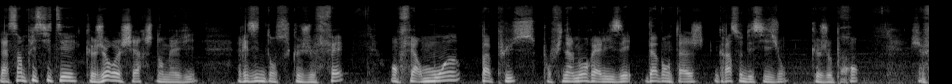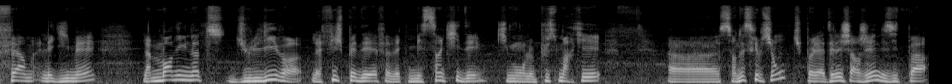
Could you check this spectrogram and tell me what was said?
La simplicité que je recherche dans ma vie réside dans ce que je fais, en faire moins, pas plus, pour finalement réaliser davantage grâce aux décisions que je prends. Je ferme les guillemets. La morning note du livre, la fiche PDF avec mes 5 idées qui m'ont le plus marqué, euh, c'est en description. Tu peux aller la télécharger. N'hésite pas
